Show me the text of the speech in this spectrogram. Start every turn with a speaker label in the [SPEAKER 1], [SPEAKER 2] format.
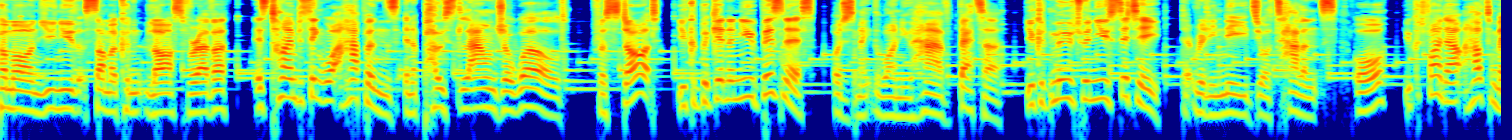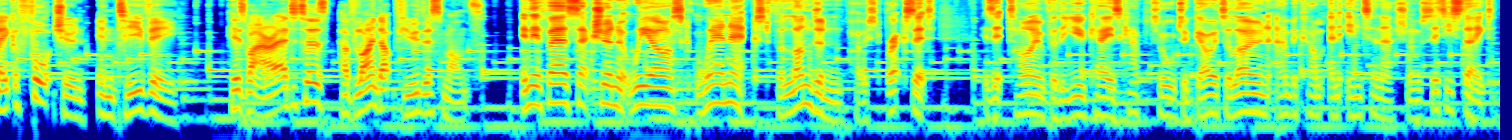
[SPEAKER 1] Come on, you knew that summer couldn't last forever. It's time to think what happens in a post lounger world. For a start, you could begin a new business or just make the one you have better. You could move to a new city that really needs your talents, or you could find out how to make a fortune in TV. Here's what our editors have lined up for you this month.
[SPEAKER 2] In the affairs section, we ask where next for London post Brexit? Is it time for the UK's capital to go it alone and become an international city state?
